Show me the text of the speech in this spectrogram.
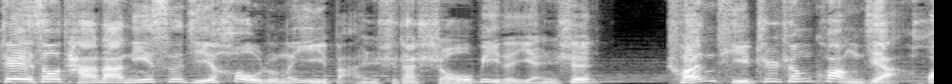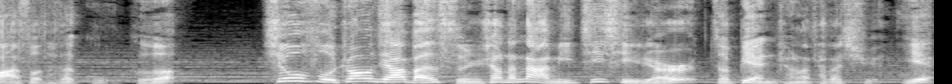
这艘塔纳尼斯级厚重的翼板是他手臂的延伸，船体支撑框架化作他的骨骼。修复装甲板损伤的纳米机器人儿，则变成了他的血液。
